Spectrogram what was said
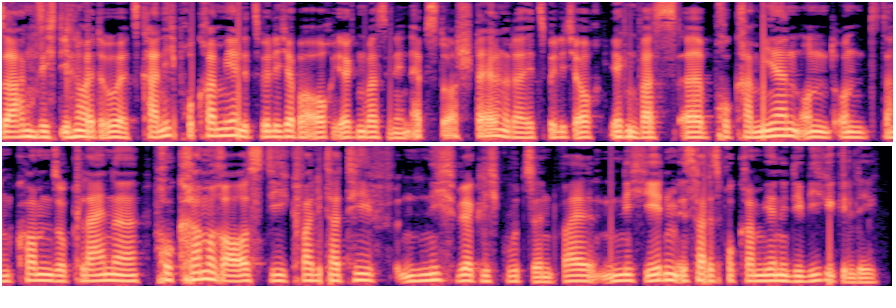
sagen sich die Leute, oh, jetzt kann ich programmieren, jetzt will ich aber auch irgendwas in den App Store stellen oder jetzt will ich auch irgendwas äh, programmieren und, und dann kommen so kleine Programme raus, die qualitativ nicht wirklich gut sind, weil nicht jedem ist halt das Programmieren in die Wiege gelegt.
